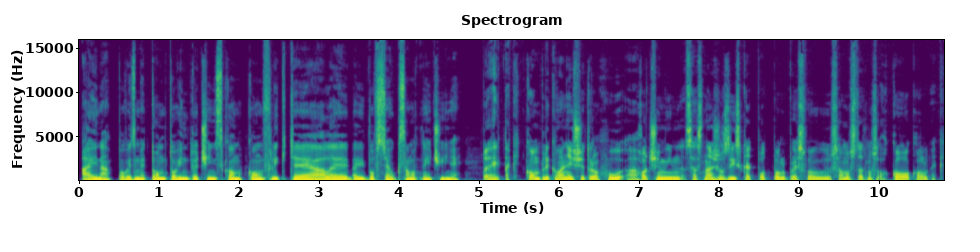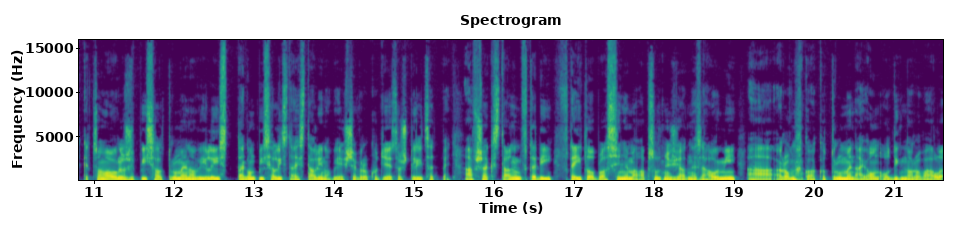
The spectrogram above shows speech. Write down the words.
aj na povedzme tomto intočínskom konflikte, ale aj vo vzťahu k samotnej Číne. To je také komplikovanejšie trochu a Ho Chi Minh sa snažil získať podporu pre svoju samostatnosť o kohokoľvek. Keď som hovoril, že písal Trumanový list, tak on písal list aj Stalinovi ešte v roku 1945. Avšak Stalin vtedy v tejto oblasti nemal absolútne žiadne záujmy a rovnako ako Truman aj on odignoroval uh,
